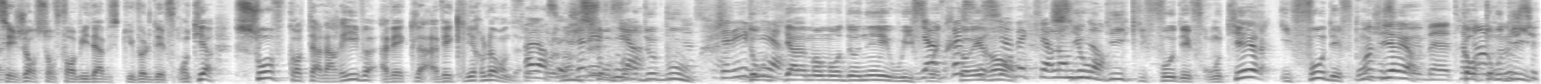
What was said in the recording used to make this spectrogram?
ces gens sont formidables parce qu'ils veulent des frontières, sauf quand elle arrive avec la- avec l'Irlande. Ils sont debout. Donc il y a un moment donné où il faut être cohérent. Si on dit qu'il faut des frontières, il faut des Moi, je suis- frontières. bah, Quand bien, on dit suis-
